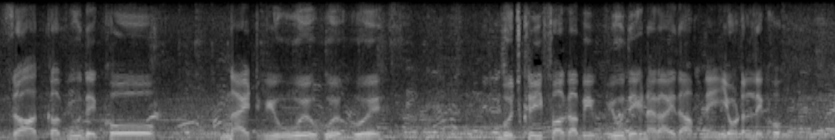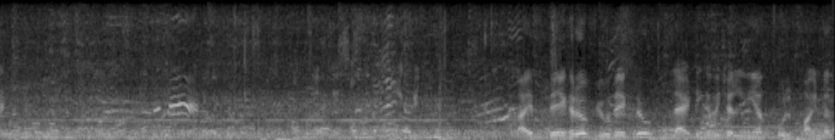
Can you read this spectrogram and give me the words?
गाइस रात का व्यू देखो। नाइट व्यू हुए हुए हुए। बुज खलीफा का भी व्यू देखना गाइस आपने ये होटल देखो। गाइस देख रहे हो व्यू देख रहे हो? लाइटिंग अभी चलनी है full final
